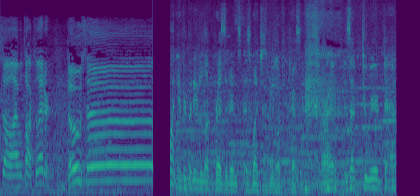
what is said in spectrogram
So I will talk to you later. Doses. I want everybody to love presidents as much as we love presidents. All right? Is that too weird to ask?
